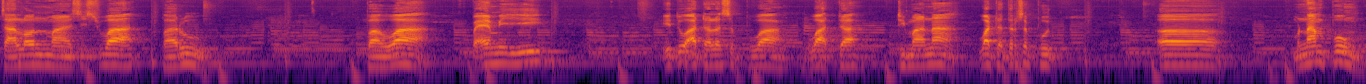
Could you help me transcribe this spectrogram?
calon mahasiswa baru. Bahwa PMII itu adalah sebuah wadah di mana wadah tersebut eh, menampung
